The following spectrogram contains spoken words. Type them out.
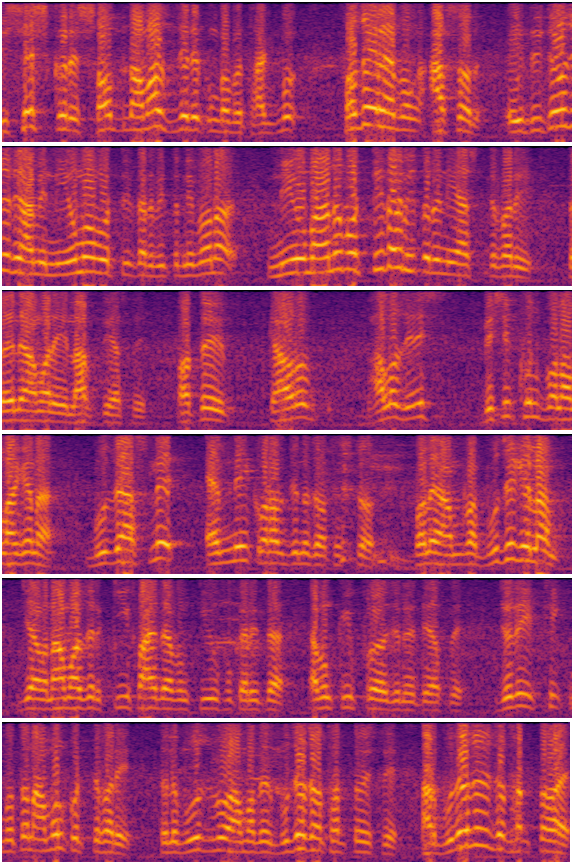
বিশেষ করে সব নামাজ যেরকম ভাবে থাকব, ফজর এবং আসর, এই দুইটাও যদি আমি নিয়মাবর্তিতার ভিতরে নিব না, নিয়মানুবর্তিতার ভিতরে নিয়ে আসতে পারি, তাহলে আমার এই লাভটি আছে। অতএব কারও ভালো জিনিস বেশিক্ষণ বলা লাগে না। বুঝে আসলে এমনি করার জন্য যথেষ্ট। ফলে আমরা বুঝে গেলাম যে নামাজের কি ফায়দা এবং কি উপকারিতা এবং কি প্রয়োজনীয়তা আছে। যদি ঠিক মতন আমল করতে পারে তাহলে বুঝব আমাদের বোঝা যথার্থ হয়েছে। আর বোঝা যদি যথার্থ হয়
